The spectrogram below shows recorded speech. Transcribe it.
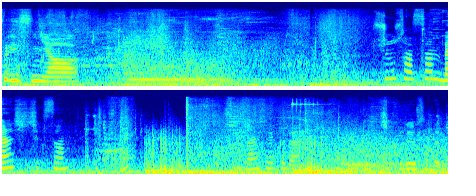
Çok freesin ya. Şunu satsam ben çıksam. Ben şey kadar çıkılıyor sanırım.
